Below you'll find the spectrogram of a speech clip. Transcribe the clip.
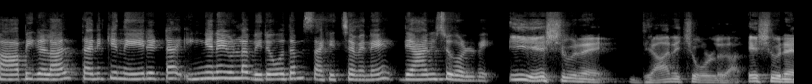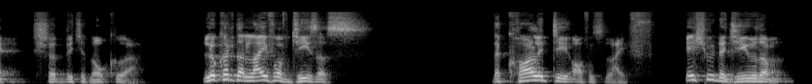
പാപികളാൽ തനിക്ക് നേരിട്ട ഇങ്ങനെയുള്ള വിരോധം സഹിച്ചവനെ ധ്യാനിച്ചുകൊള്ളുവേ ഈ യേശുവിനെ ധ്യാനിച്ചുകൊള്ളുക യേശുവിനെ ശ്രദ്ധിച്ചു നോക്കുക. Look at the life of Jesus the quality of his life യേശുവിന്റെ ജീവിതം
